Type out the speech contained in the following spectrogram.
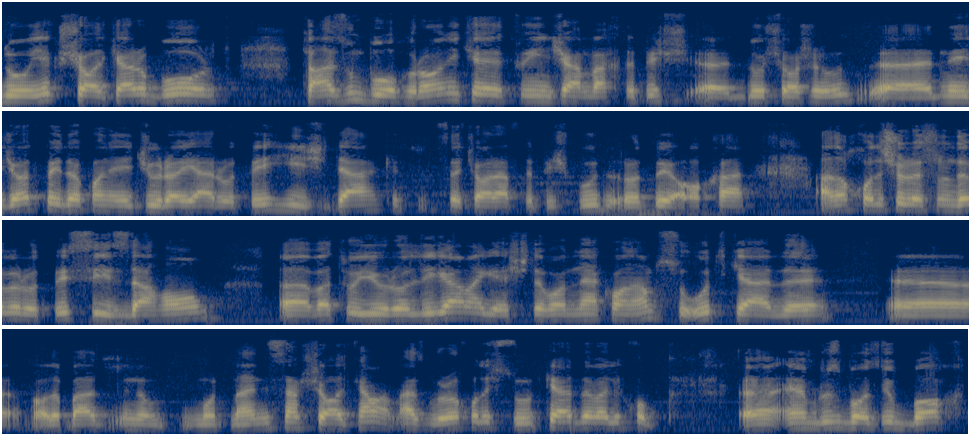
دو یک شالکر رو برد. تا از اون بحرانی که تو این چند وقت پیش دچار شده بود نجات پیدا کنه. جورایی از رتبه 18 که سه چهار هفته پیش بود رتبه آخر الان خودش رو رسونده به رتبه 13 هم و تو یورولیگ هم اگه اشتباه نکنم صعود کرده. حالا بعد اینو مطمئن نیستم. شالکم هم از گروه خودش صعود کرده ولی خب امروز بازی باخت.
